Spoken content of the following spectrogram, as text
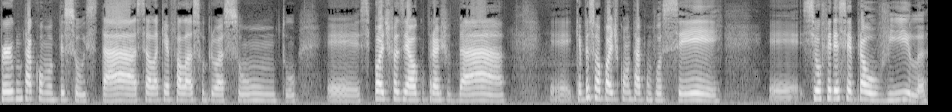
perguntar como a pessoa está, se ela quer falar sobre o assunto, é, se pode fazer algo para ajudar, é, que a pessoa pode contar com você, é, se oferecer para ouvi-la,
